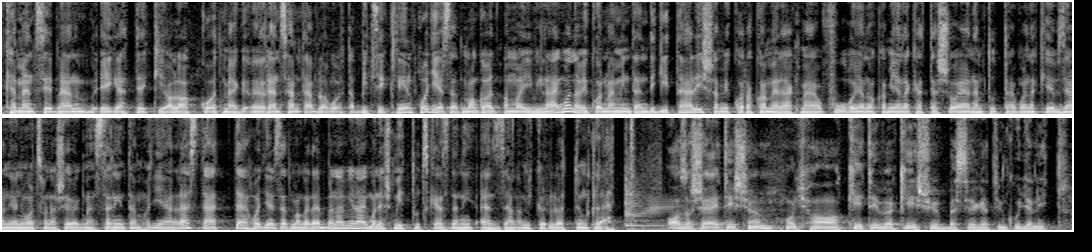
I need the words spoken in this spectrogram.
kemencében égették ki a lakkot, meg rendszámtábla volt a biciklin. Hogy érzed magad a mai világban, amikor már minden digitális, amikor a kamerák már fú, olyanok, amilyeneket te soha el nem tudtál volna képzelni a 80-as években szerintem, hogy ilyen lesz. Tehát te hogy érzed magad ebben a világban, és mit tudsz kezdeni ezzel, ami körülöttünk lett? Az a sejtésem, hogy ha két évvel később beszélgetünk ugyanitt,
